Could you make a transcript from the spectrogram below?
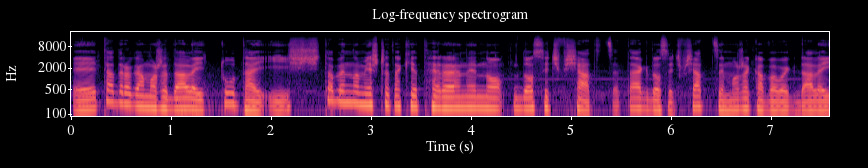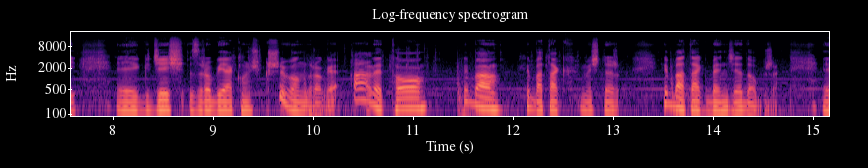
Yy, Ta droga może dalej tutaj iść. To będą jeszcze takie tereny, no, dosyć w siatce, tak? Dosyć w siatce. Może kawałek dalej yy, gdzieś zrobię jakąś krzywą drogę, ale to chyba, chyba tak myślę, że chyba tak będzie dobrze. Yy,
